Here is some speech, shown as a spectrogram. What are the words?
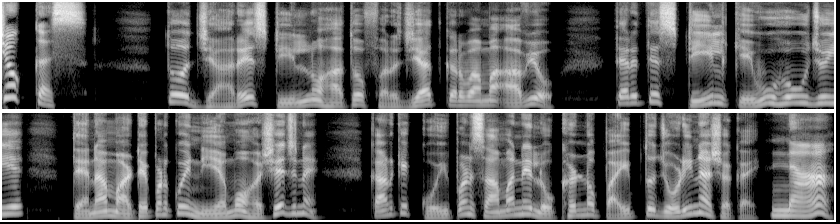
ચોક્કસ. તો જ્યારે સ્ટીલનો હાથો ફરજિયાત કરવામાં આવ્યો ત્યારે તે સ્ટીલ કેવું હોવું જોઈએ? તેના માટે પણ કોઈ નિયમો હશે જ ને? કારણ કે કોઈ પણ સામાન્ય લોખંડનો પાઇપ તો જોડી ના શકાય. ના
